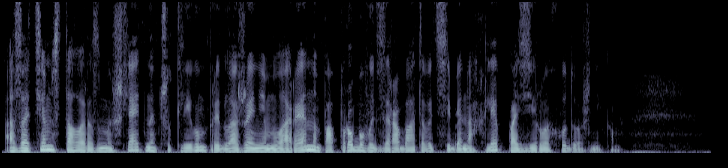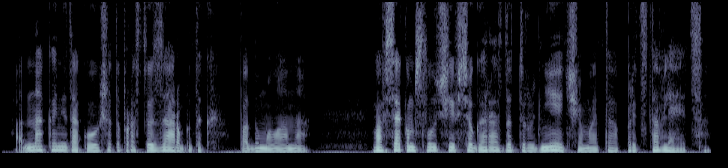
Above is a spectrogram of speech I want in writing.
а затем стала размышлять над шутливым предложением Лорена попробовать зарабатывать себе на хлеб, позируя художником. «Однако не такой уж это простой заработок», — подумала она. «Во всяком случае, все гораздо труднее, чем это представляется».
